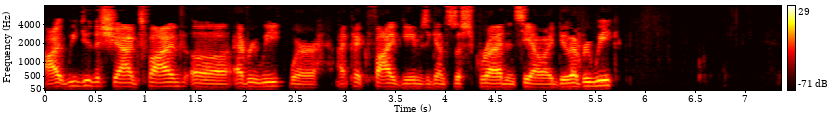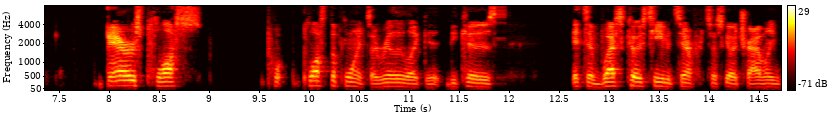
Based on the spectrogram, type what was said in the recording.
I we do the Shags five uh every week where I pick five games against the spread and see how I do every week. Bears plus plus the points. I really like it because it's a West Coast team in San Francisco traveling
